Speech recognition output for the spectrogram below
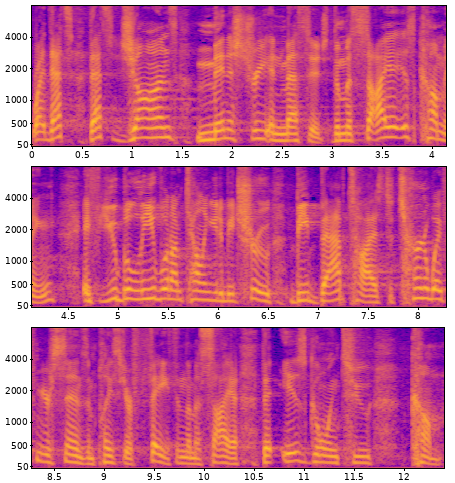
Right? That's, that's John's ministry and message. The Messiah is coming. If you believe what I'm telling you to be true, be baptized to turn away from your sins and place your faith in the Messiah that is going to come.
